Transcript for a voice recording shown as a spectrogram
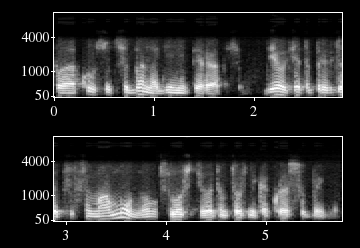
по курсу ЦБ на день операции. Делать это придется самому, но сложности в этом тоже никакой особой нет.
